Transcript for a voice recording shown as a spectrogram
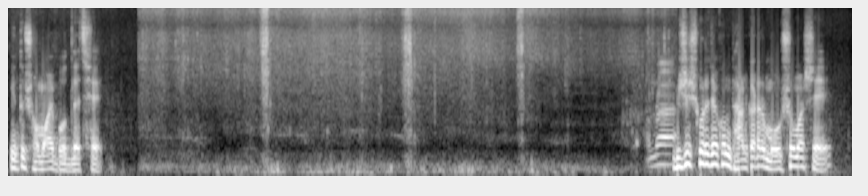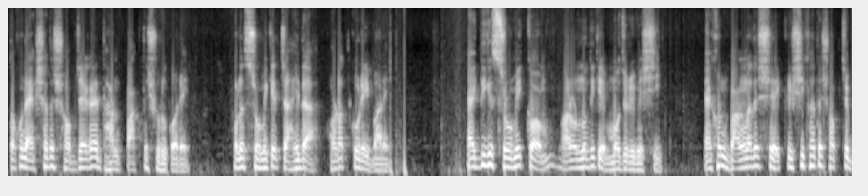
কিন্তু সময় বদলেছে। বিশেষ করে যখন ধান কাটার মৌসুম আসে তখন একসাথে সব জায়গায় ধান পাকতে শুরু করে। ফলে শ্রমিকের চাহিদা হঠাৎ করেই বাড়ে। একদিকে শ্রমিক কম আর অন্যদিকে মজুরি বেশি। এখন বাংলাদেশে কৃষিখাতে সবচেয়ে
